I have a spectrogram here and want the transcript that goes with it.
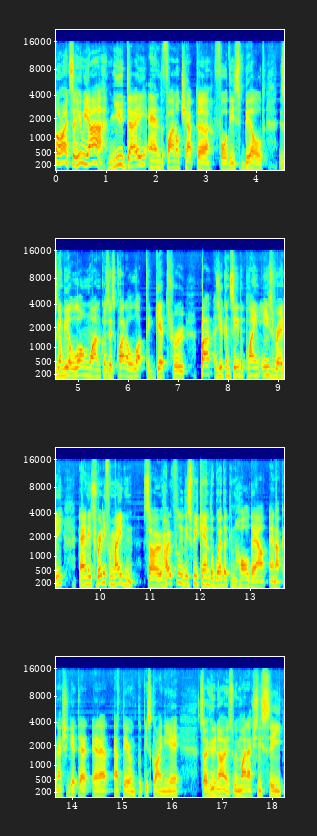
All right, so here we are, new day and the final chapter for this build. This is gonna be a long one because there's quite a lot to get through, but as you can see, the plane is ready and it's ready for maiden. So hopefully this weekend the weather can hold out and I can actually get that out, out there and put this guy in the air. So who knows, we might actually see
